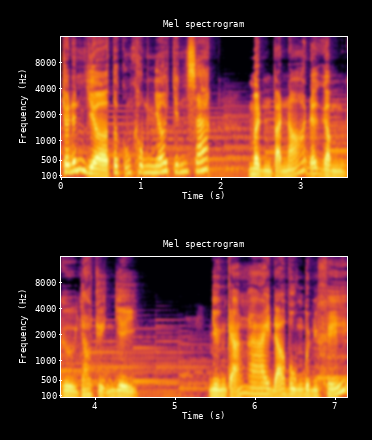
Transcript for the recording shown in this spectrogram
Cho đến giờ tôi cũng không nhớ chính xác mình và nó đã gầm gừ nhau chuyện gì. Nhưng cả hai đã vung binh khí,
